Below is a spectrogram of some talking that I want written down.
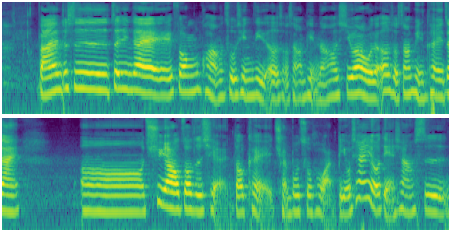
反正就是最近在疯狂出清自己的二手商品，然后希望我的二手商品可以在嗯、去澳洲之前都可以全部出货完毕。我现在有点像是。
